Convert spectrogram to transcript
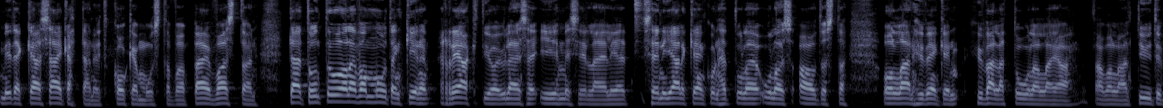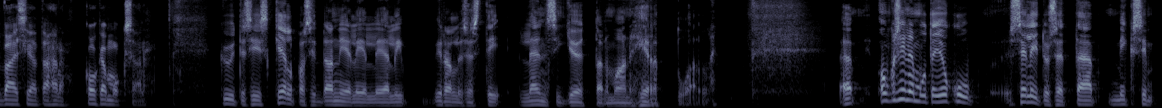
mitenkään säikähtänyt kokemusta, vaan päinvastoin. Tämä tuntuu olevan muutenkin reaktio yleensä ihmisillä, eli sen jälkeen kun he tulee ulos autosta, ollaan hyvinkin hyvällä tuulella ja tavallaan tyytyväisiä tähän kokemukseen. Kyyti siis kelpasi Danielille, eli virallisesti Länsi-Göttanmaan herttualle. Onko siinä muuten joku selitys, että miksi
